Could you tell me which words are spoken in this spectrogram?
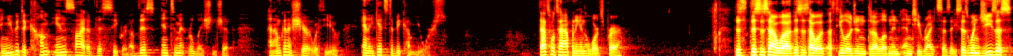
And you get to come inside of this secret, of this intimate relationship and I'm going to share it with you, and it gets to become yours. That's what's happening in the Lord's Prayer. This, this is how, uh, this is how a, a, theologian that I love named N.T. Wright says it. He says, When Jesus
